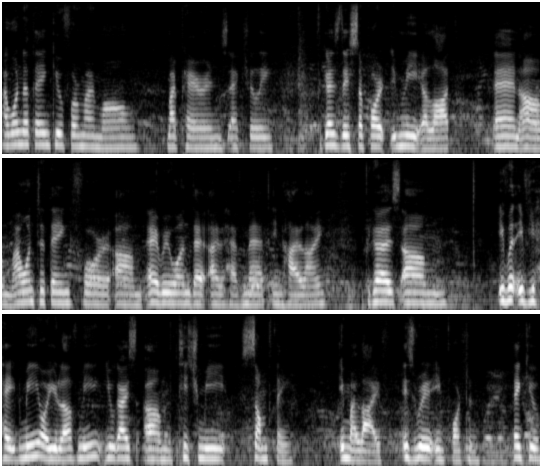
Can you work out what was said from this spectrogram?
I want to thank you for my mom, my parents actually, because they supported me a lot And um, I want to thank for um, everyone that I have met in Highline because um, even if you hate me or you love me, you guys um, teach me something in my life. It's really important. Thank you.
